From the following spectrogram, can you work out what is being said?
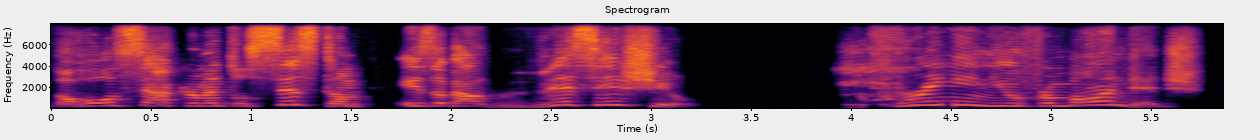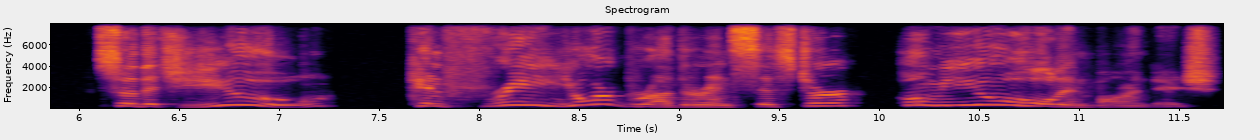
The whole sacramental system is about this issue freeing you from bondage so that you can free your brother and sister whom you hold in bondage.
